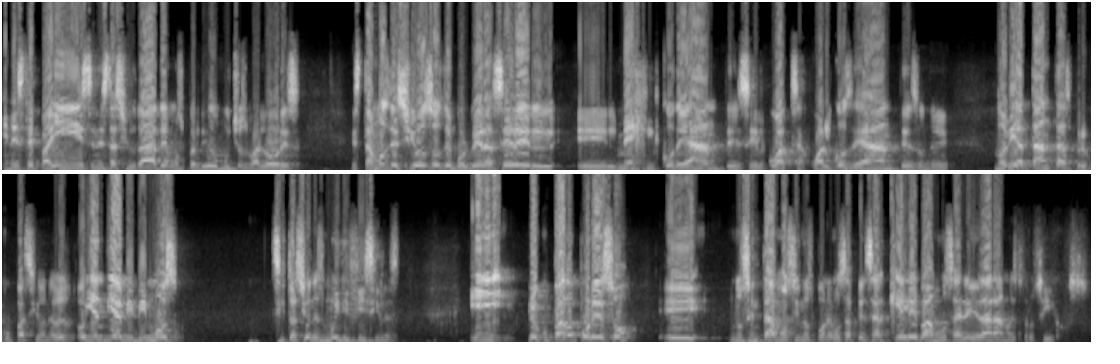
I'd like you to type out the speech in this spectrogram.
en este país, en esta ciudad, hemos perdido muchos valores. Estamos deseosos de volver a ser el, México de antes, el Coaxacualcos de antes, donde no había tantas preocupaciones. Hoy en día vivimos situaciones muy difíciles. Y preocupado por eso, eh, nos sentamos y nos ponemos a pensar qué le vamos a heredar a nuestros hijos.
